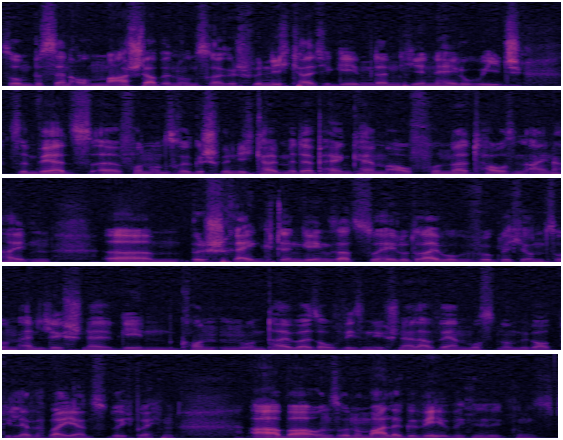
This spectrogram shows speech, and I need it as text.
so ein bisschen auch einen Maßstab in unserer Geschwindigkeit hier geben, denn hier in Halo Reach sind wir jetzt äh, von unserer Geschwindigkeit mit der Pancam auf 100.000 Einheiten ähm, beschränkt, im Gegensatz zu Halo 3, wo wir wirklich uns unendlich schnell gehen konnten und teilweise auch wesentlich schneller werden mussten, um überhaupt die Levelbarrieren zu durchbrechen. Aber unsere normale Bewegungs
